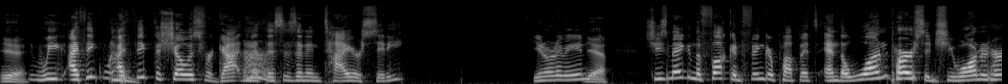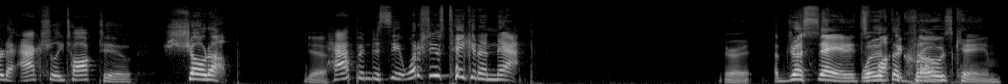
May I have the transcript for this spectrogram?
yeah. We I think I think the show has forgotten that this is an entire city. You know what I mean? Yeah. She's making the fucking finger puppets, and the one person she wanted her to actually talk to showed up. Yeah. Happened to see it. What if she was taking a nap? You're right. I'm just saying it's What if the crows came?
